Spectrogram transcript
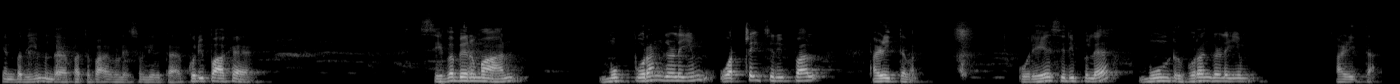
என்பதையும் இந்த பத்து பாடல்களை சொல்லியிருக்கார். குறிப்பாக சிவபெருமான் முப்புறங்களையும் ஒற்றை சிரிப்பால் அழித்தவன். ஒரே சிரிப்பில் மூன்று புறங்களையும் அழித்தான்.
